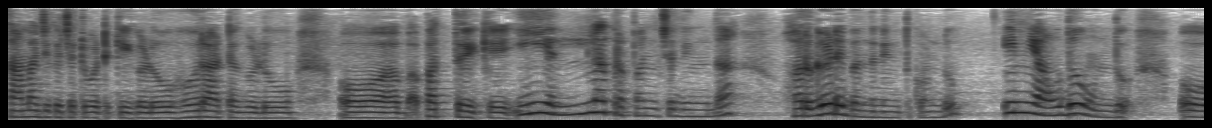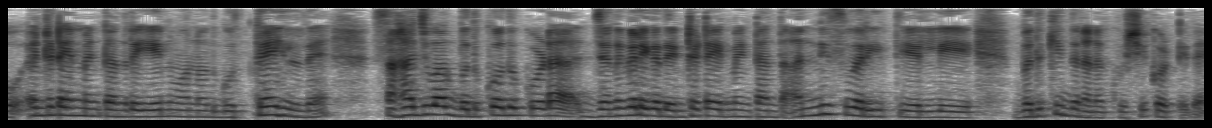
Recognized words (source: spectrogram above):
ಸಾಮಾಜಿಕ ಚಟುವಟಿಕೆಗಳು, ಹೋರಾಟಗಳು ಪತ್ರಿಕೆ ಈ ಎಲ್ಲ ಪ್ರಪಂಚದಿಂದ ಹೊರಗಡೆ ಬಂದು ನಿಂತುಕೊಂಡು ಇನ್ಯಾವುದೋ ಒಂದು. ಎಂಟರ್ಟೈನ್ಮೆಂಟ್ ಅಂದ್ರೆ ಏನು ಅನ್ನೋದು ಗೊತ್ತೇ ಇಲ್ಲದೆ ಸಹಜವಾಗಿ ಬದುಕೋದು ಕೂಡ ಜನಗಳಿಗೆ ಅದು ಎಂಟರ್ಟೈನ್ಮೆಂಟ್ ಅಂತ ಅನ್ನಿಸುವ ರೀತಿಯಲ್ಲಿ ಬದುಕಿದ್ದು ನನಗೆ ಖುಷಿ ಕೊಟ್ಟಿದೆ.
